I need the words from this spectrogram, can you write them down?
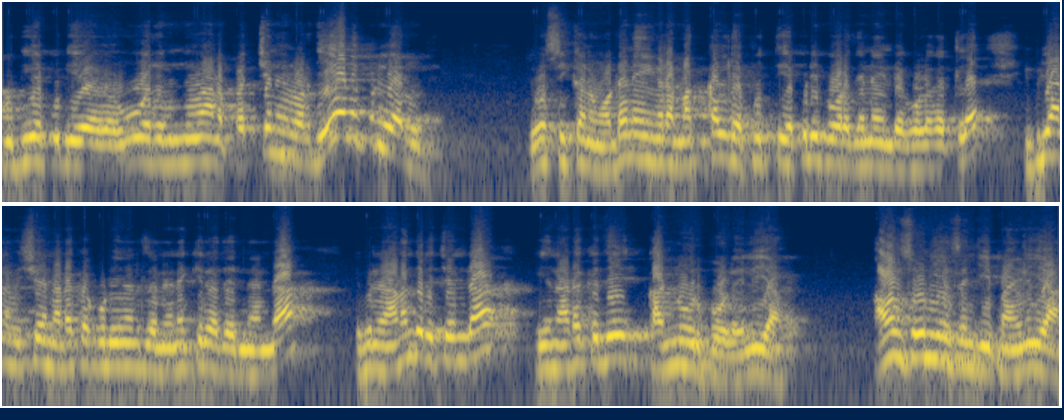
புதிய புதிய ஒவ்வொரு விதமான பிரச்சனை வருது. ஏன் இப்படி வருது? யோசிக்கணும். உடனே எங்கட மக்களுடைய புத்தி எப்படி போறது என்ன இந்த உலகத்துல? இப்படியான விஷயம் நடக்கக்கூடிய நேரத்துல நினைக்கிறது என்னன்னா இப்படி நடந்துருச்சுண்டா இது நடக்குது கண்ணூர் போல இல்லையா? அவன் சூனியம் செஞ்சுப்பான் இல்லையா?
